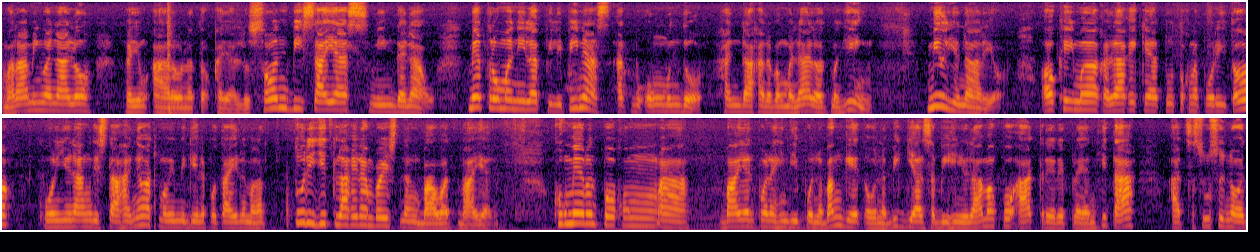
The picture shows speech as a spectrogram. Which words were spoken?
maraming manalo ngayong araw na to. Kaya Luzon, Visayas, Mindanao, Metro Manila, Pilipinas at buong mundo. Handa ka na bang manalo at maging milyonaryo? Okay mga kalaki, kaya tutok na po rito. Kunin nyo na ang listahan nyo at mamimigay na po tayo ng mga 2-digit lucky numbers ng bawat bayan. Kung meron po kung ah, bayan po na hindi po nabanggit o nabigyan, sabihin nyo lamang po at re-replyan kita at sa susunod,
